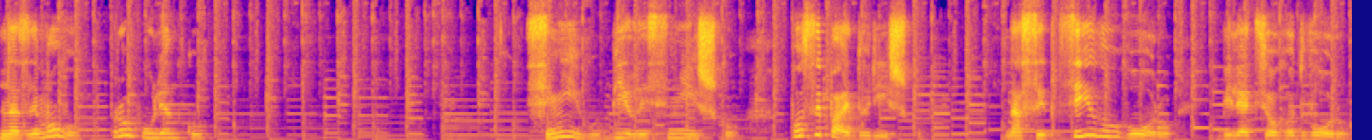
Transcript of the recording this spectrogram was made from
на зимову прогулянку. Снігу білий сніжку, посипай доріжку, насип цілу гору біля цього двору.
